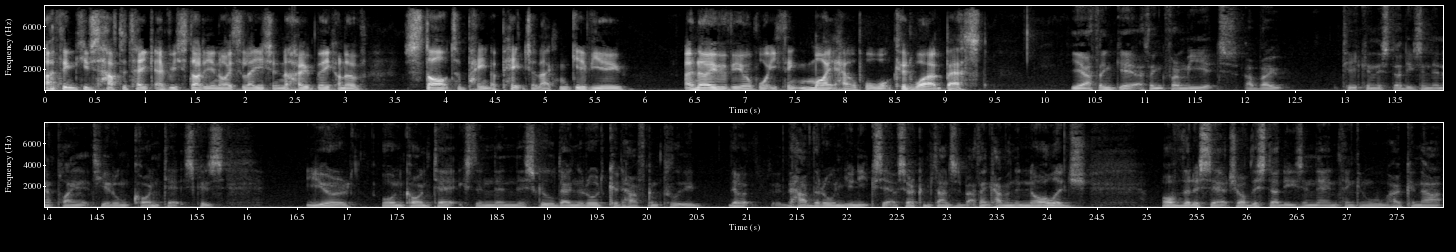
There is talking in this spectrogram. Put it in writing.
I think you just have to take every study in isolation and hope they kind of start to paint a picture that can give you an overview of what you think might help or what could work best. Yeah, I think uh, I think for me it's about taking the studies and then applying it to your own context because your own context and then the school down the road could have completely they have their own unique set of circumstances. But I think having the knowledge of the research of the studies and then thinking, oh, how can that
